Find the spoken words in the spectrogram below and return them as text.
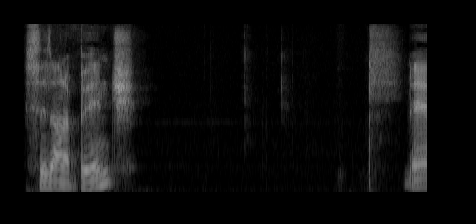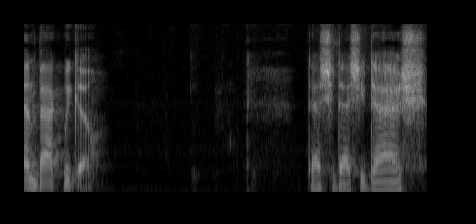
Sit on a bench. And back we go. Dashy, dashy, dash.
